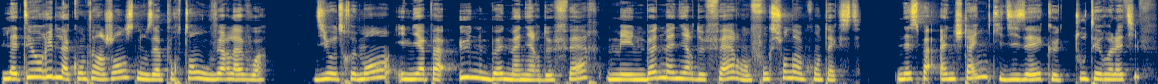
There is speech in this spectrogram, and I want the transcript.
La théorie de la contingence nous a pourtant ouvert la voie. Dit autrement, il n'y a pas une bonne manière de faire, mais une bonne manière de faire en fonction d'un contexte. N'est-ce pas Einstein qui disait que tout est relatif?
